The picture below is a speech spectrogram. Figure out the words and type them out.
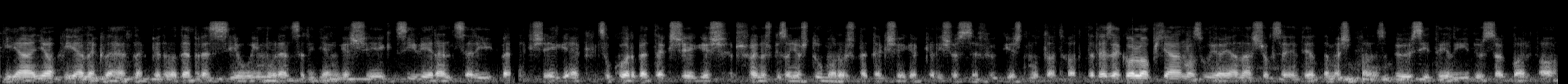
hiánya. Ilyenek lehetnek például a depresszió, immunrendszeri gyengeség, szívérendszeri betegségek, cukorbetegség és sajnos bizonyos tumoros betegségekkel is összefüggést mutathat. Tehát ezek alapján az új ajánlások szerint érdemes az őszi-téli időszakban a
